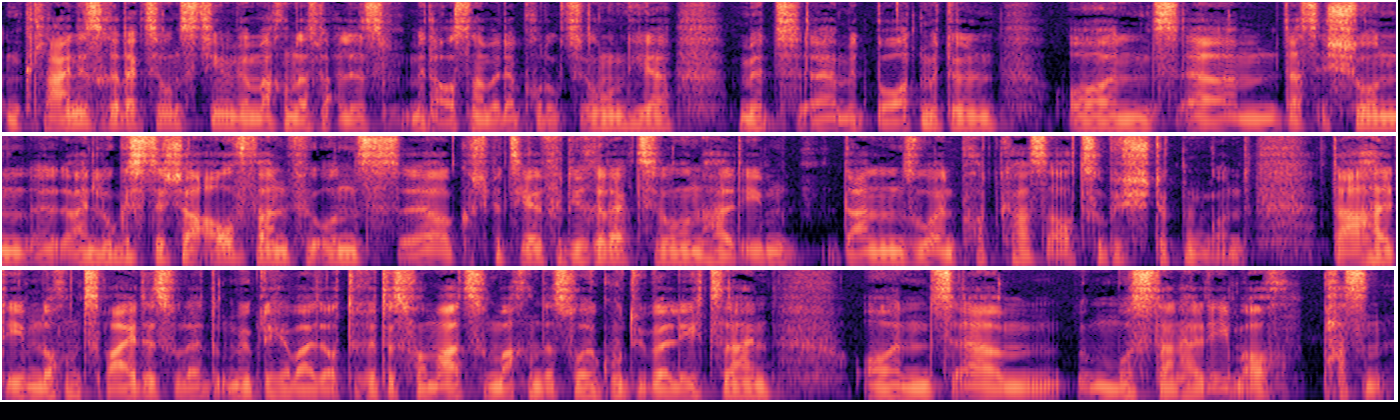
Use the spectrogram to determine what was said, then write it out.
ein kleines Redaktionsteam. Wir machen das alles mit Ausnahme der Produktion hier mit äh, mit Bordmitteln. Und ähm, das ist schon äh, ein logistischer Aufwand für uns, äh, speziell für die Redaktion, halt eben dann so ein Podcast auch zu bestücken. Und da halt eben noch ein zweites oder möglicherweise auch drittes Format zu machen, das soll gut überlegt sein und ähm, muss dann halt eben auch passen.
